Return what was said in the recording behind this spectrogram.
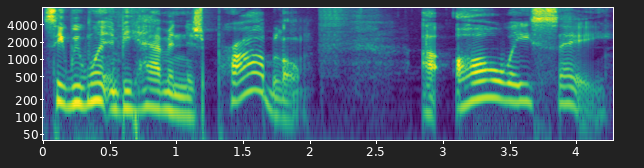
See, we wouldn't be having this problem. I always say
